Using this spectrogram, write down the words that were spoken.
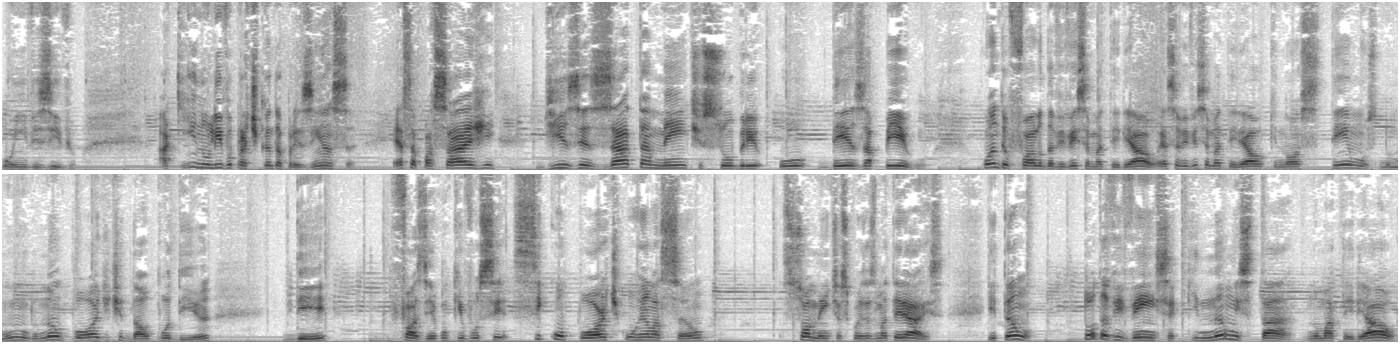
o invisível. Aqui no livro Praticando a Presença, essa passagem diz exatamente sobre o desapego. Quando eu falo da vivência material, essa vivência material que nós temos no mundo não pode te dar o poder de fazer com que você se comporte com relação somente às coisas materiais. Então, toda vivência que não está no material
